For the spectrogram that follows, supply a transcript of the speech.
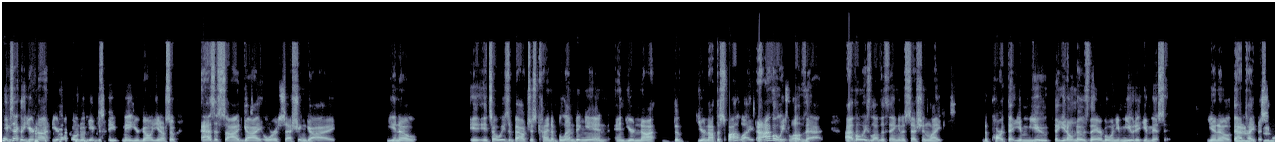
exactly. You're not you're not going to a gig to see me. You're going, you know. So as a side guy or a session guy, you know, it, it's always about just kind of blending in, and you're not the you're not the spotlight. And I've always hmm. loved that. I've always loved the thing in a session like the part that you mute that you don't know is there, but when you mute it, you miss it. You know, that mm-hmm. type of stuff.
